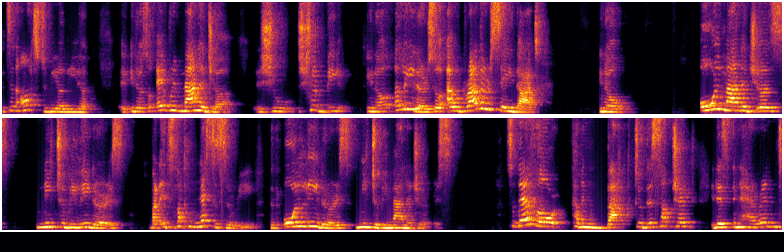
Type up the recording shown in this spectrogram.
It's an art to be a leader. You know, so every manager should should be, you know, a leader. So I would rather say that, you know, all managers need to be leaders but it's not necessary that all leaders need to be managers. So therefore, coming back to this subject, it is inherent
